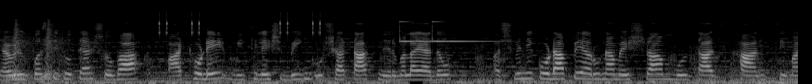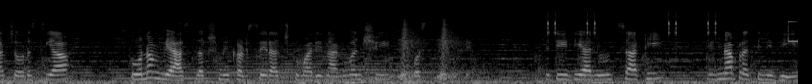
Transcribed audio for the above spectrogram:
यावेळी उपस्थित होत्या. शोभा पाठोडे मिथिलेश बिंग उषा टाक निर्मला यादव अश्विनी कोडापे अरुणा मेश्राम मुलताज खान सीमा चौरसिया सोनम व्यास लक्ष्मी खडसे राजकुमारी नागवंशी उपस्थित होते. सिटी इंडिया न्यूजसाठी क्रीडा प्रतिनिधी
